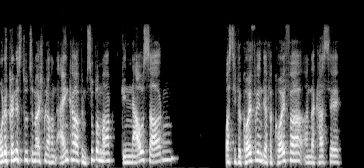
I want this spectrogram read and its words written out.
Oder könntest du zum Beispiel nach einem Einkauf im Supermarkt genau sagen, was die Verkäuferin, der Verkäufer an der Kasse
